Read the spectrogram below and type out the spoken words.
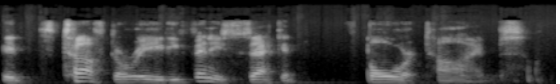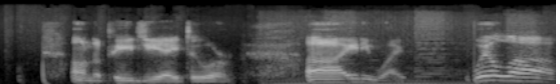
it's tough to read. He finished second four times on the PGA Tour. Uh, anyway, we'll uh,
